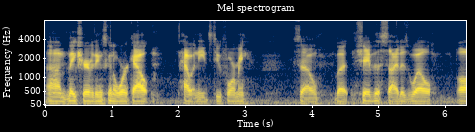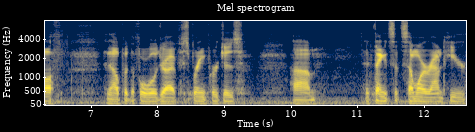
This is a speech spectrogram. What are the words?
um, make sure everything's going to work out how it needs to for me. So, but shave this side as well off, and I'll put the four-wheel drive spring perches. Um, I think it sits somewhere around here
